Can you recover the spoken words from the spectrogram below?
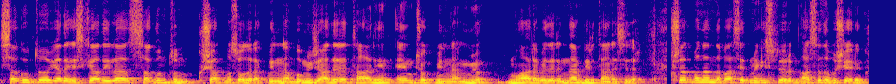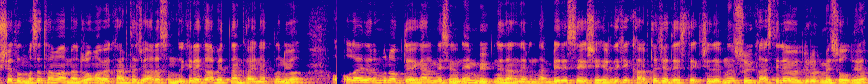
Sagunto ya da eski adıyla Saguntum kuşatması olarak bilinen bu mücadele tarihin en çok bilinen mu- muharebelerinden bir tanesidir. Kuşatmadan da bahsetmek istiyorum. Aslında bu şehrin kuşatılması tamamen Roma ve Kartaca arasındaki rekabetten kaynaklanıyor. Olayların bu noktaya gelmesinin en büyük nedenlerinden birisi şehirdeki Kartaca destekçilerinin suikast ile öldürülmesi oluyor.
